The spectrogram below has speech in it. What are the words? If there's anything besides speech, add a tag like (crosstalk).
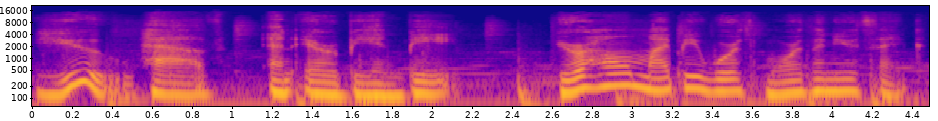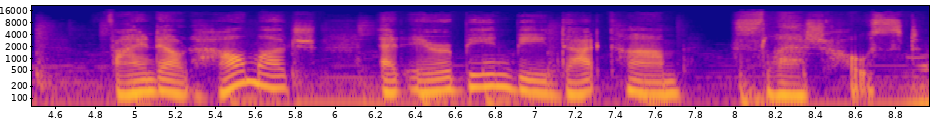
you have an Airbnb. Your home might be worth more than you think. Find out how much at airbnb.com/slash host.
